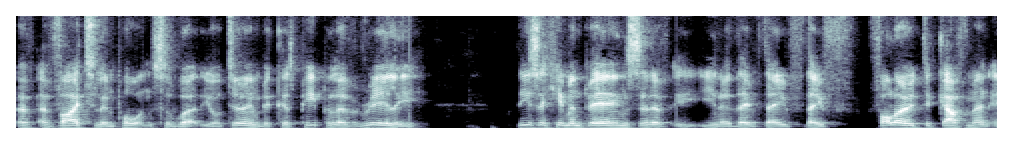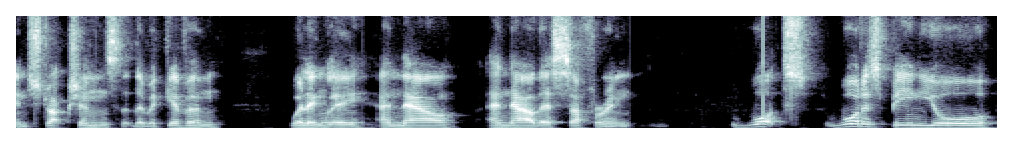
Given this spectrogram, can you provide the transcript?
a, vital importance of work that you're doing because people have really, these are human beings that have, you know, they've they've they've followed the government instructions that they were given willingly, and now and now they're suffering. What what has been your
